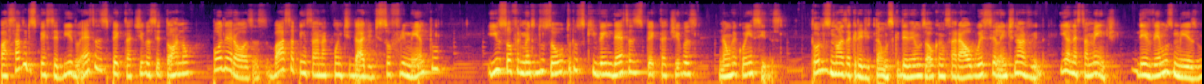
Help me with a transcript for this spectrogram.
Passado despercebido, essas expectativas se tornam poderosas. Basta pensar na quantidade de sofrimento e o sofrimento dos outros que vem dessas expectativas não reconhecidas. Todos nós acreditamos que devemos alcançar algo excelente na vida, e honestamente, devemos mesmo.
